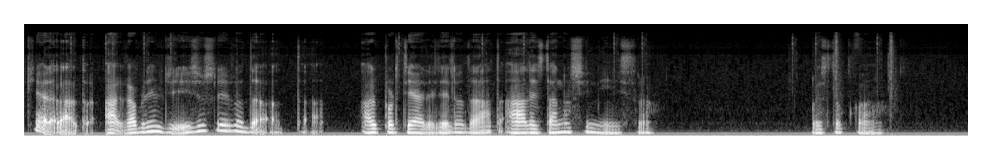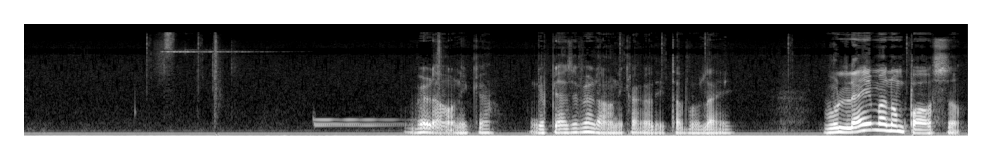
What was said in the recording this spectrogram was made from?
Chi era l'altro? Ah, Gabriel Jesus gliel'ho data. Al portiere gliel'ho data. Ah, le stanno a sinistra. Questo qua. Veronica. Mi piace Veronica, l'ho detta volei. Volei ma non posso.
